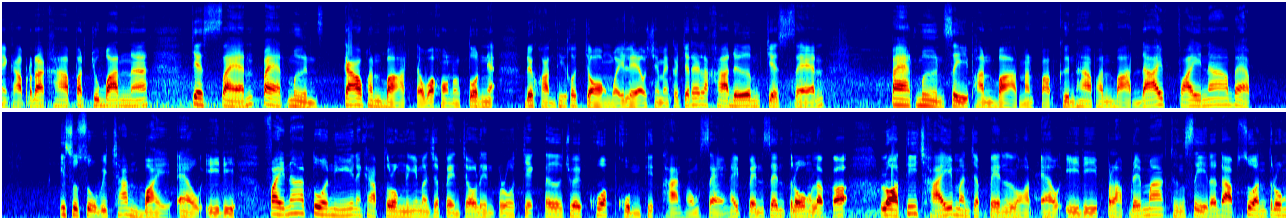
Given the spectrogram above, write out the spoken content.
นะครับราคาปัจจุบันนะ 9,000 บาท แต่ว่าของน้องต้นเนี่ยด้วยความที่เขาจองไว้แล้วใช่ไหมก็จะได้ราคาเดิม784,000 บาท มันปรับขึ้น 5,000 บาท ได้ไฟหน้าแบบ Isuzu Vision by LED ไฟหน้าตัวนี้นะครับ ตรงนี้มันจะเป็นเจ้าเลนส์โปรเจคเตอร์ช่วยควบคุมทิศทางของแสงให้เป็นเส้นตรง แล้วก็หลอดที่ใช้มันจะเป็นหลอด LED ปรับได้มากถึง 4 ระดับส่วนตรง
